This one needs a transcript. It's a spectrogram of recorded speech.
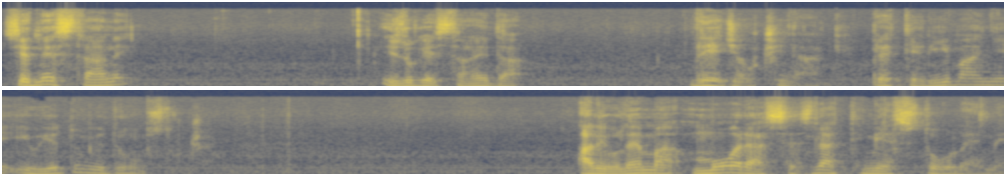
s jedne strane, i s druge strane da vrijeđa učenjake. Pretjerivanje i u jednom i u drugom slučaju. Ali ulema mora se znati mjesto uleme.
